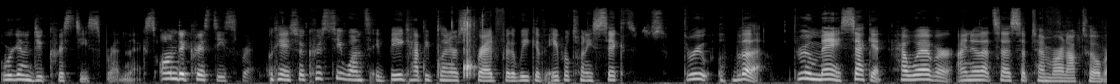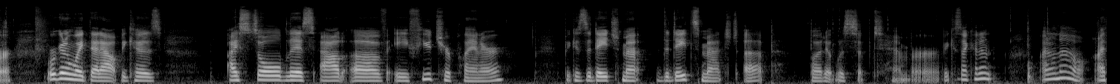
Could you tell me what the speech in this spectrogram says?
we're going to do Kristi's spread next. On to Kristi's spread. Okay, so Kristi wants a big Happy Planner spread for the week of April 26th through bleh, through May 2nd. However, I know that says September and October. We're going to wait that out because I stole this out of a future planner because the dates ma- the dates matched up, but it was September because I couldn't I don't know. I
